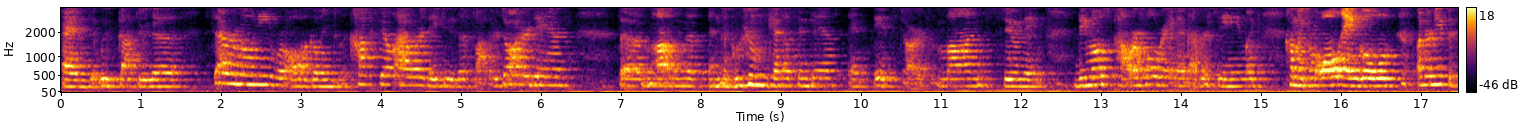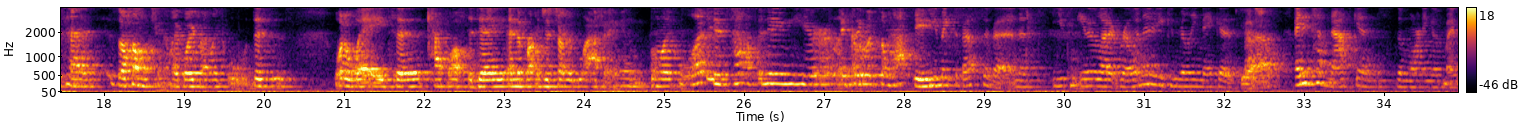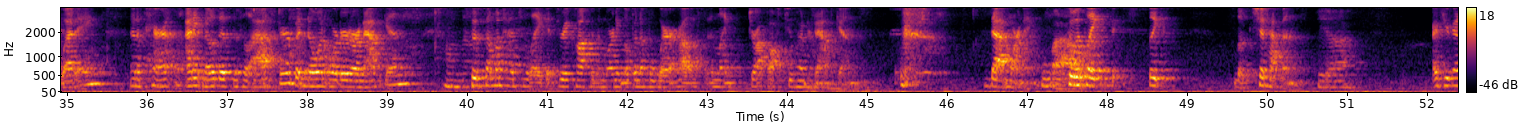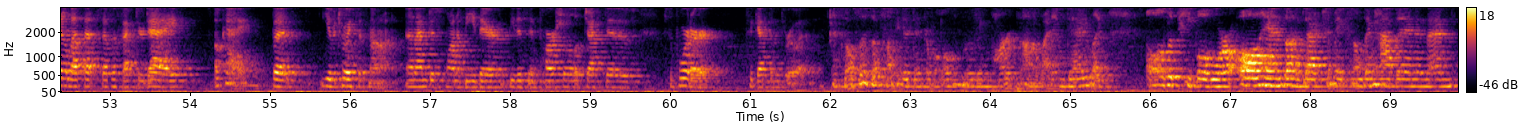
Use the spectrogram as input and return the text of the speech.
and we got through the ceremony. We're all going to the cocktail hour. They do the father daughter dance the mom and the and the groom get up and dance and it starts monsooning. The most powerful rain i've ever seen like coming from all angles underneath the tent. So i'm looking at my boyfriend like this is what a way to cap off the day. And the bride just started laughing and i'm like what is happening here? Like It's like- everyone's so happy. you make the best of it, and it's you can either let it ruin it or you can really make it special. Yeah. I didn't have napkins the morning of my wedding, and apparently I didn't know this until after, but no one ordered our napkins. Oh, no. So someone had to like at three o'clock in the morning open up a warehouse and like drop off two hundred napkins that morning. Wow. So it's like it's like look, shit happens. yeah If you're gonna let that stuff affect your day, okay, but you have a choice if not. And I just want to be there, be this impartial, objective supporter to get them through it. It's also so funny to think of all the moving parts on a wedding day, like all the people who are all hands on deck to make something happen, and then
